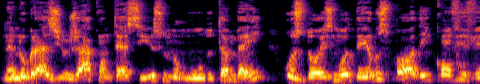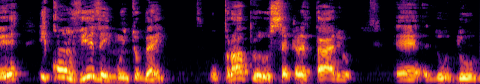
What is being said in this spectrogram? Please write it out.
né, no Brasil já acontece isso, no mundo também, os dois modelos podem conviver e convivem muito bem. O próprio secretário é, do, do,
